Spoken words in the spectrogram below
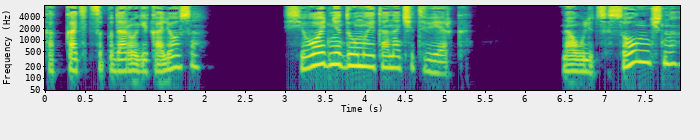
как катятся по дороге колеса. Сегодня, думает она, четверг. На улице солнечно.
